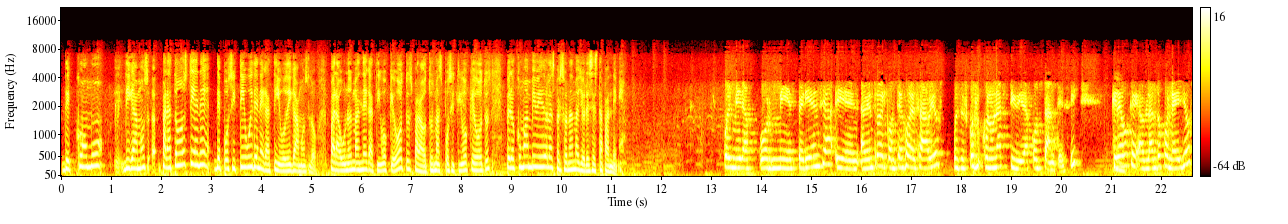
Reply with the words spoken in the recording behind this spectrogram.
de cómo digamos, para todos tiene de positivo y de negativo, digámoslo. Para unos más negativo que otros, para otros más positivo que otros. Pero ¿cómo han vivido las personas mayores esta pandemia? Pues mira, por mi experiencia y adentro del Consejo de Sabios, pues es con, una actividad constante, ¿sí? Creo mm. que hablando con ellos,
